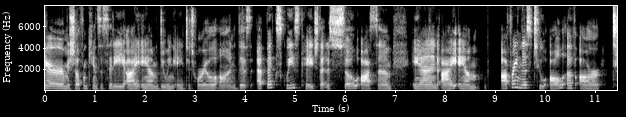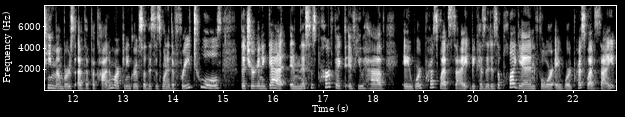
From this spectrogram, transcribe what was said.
there, Michelle from Kansas City. I am doing a tutorial on this epic squeeze page that is so awesome and I am offering this to all of our team members of the Fakata Marketing Group. So this is one of the free tools that you're going to get and this is perfect if you have a WordPress website because it is a plugin for a WordPress website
